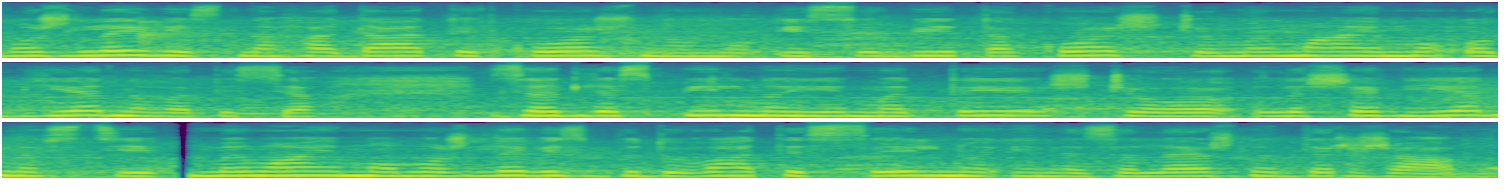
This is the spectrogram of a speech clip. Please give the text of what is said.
можливість нагадати кожному і собі також, що ми маємо об'єднуватися задля спільної мети, що лише в єдності ми маємо можливість будувати сильну і незалежну державу.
